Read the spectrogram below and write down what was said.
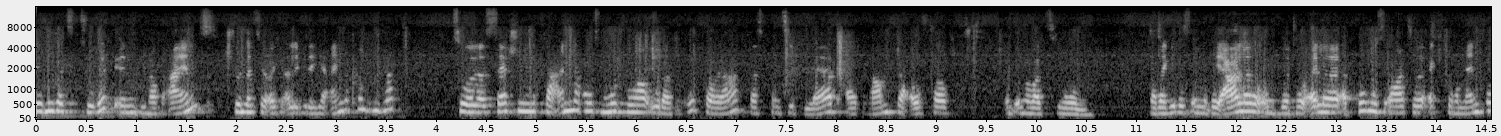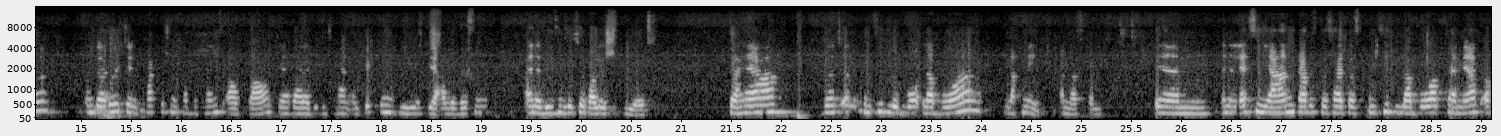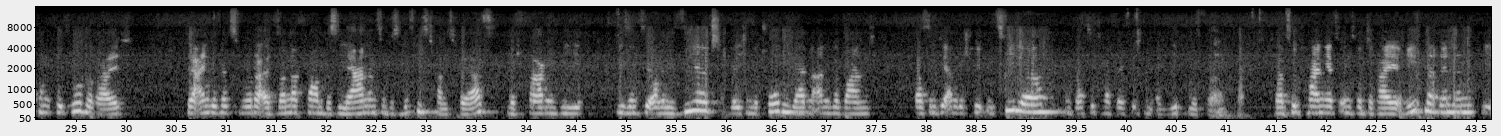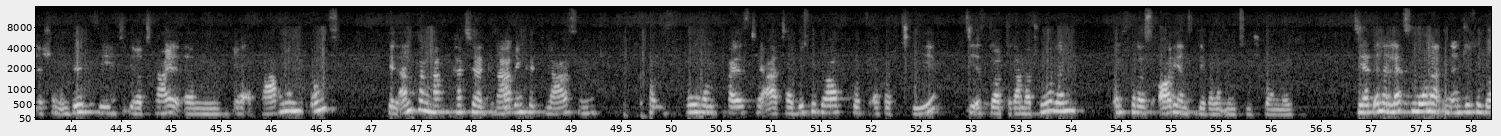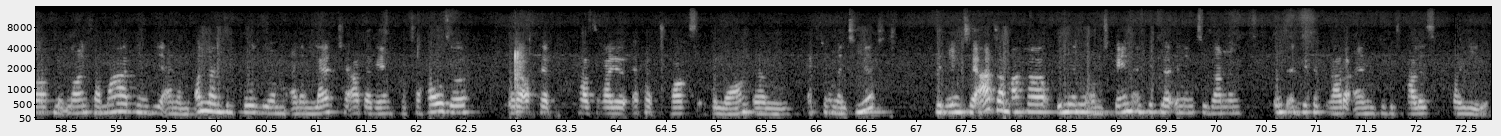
Wir sind jetzt zurück in DIN 1. Schön, dass ihr euch alle wieder hier eingefunden habt zur Session Veränderungsmotor oder Strohfeuer, das Prinzip Lab als Raum für Austausch und Innovation. Dabei geht es um reale und virtuelle Erprobungsorte, Experimente und dadurch den praktischen Kompetenzaufbau, der bei der digitalen Entwicklung, wie wir alle wissen, eine wesentliche Rolle spielt. Daher wird im Prinzip Labor, nach nee, andersrum. Ähm, in den letzten Jahren gab es deshalb das Prinzip Labor vermehrt auch im Kulturbereich, der eingesetzt wurde als Sonderform des Lernens und des Wissenstransfers mit Fragen wie, wie sind sie organisiert, welche Methoden werden angewandt, was sind die angestrebten Ziele und was die tatsächlichen Ergebnisse. Dazu teilen jetzt unsere drei Rednerinnen, die ihr schon im Bild seht, ihre, Teil, ähm, ihre Erfahrungen mit uns. Den Anfang macht Katja Grawinkel-Klaassen vom Forum Freies Theater Düsseldorf, kurz FFT. Sie ist dort Dramaturgin und für das Audience Development zuständig. Sie hat in den letzten Monaten in Düsseldorf mit neuen Formaten wie einem Online-Symposium, einem Live-Theater-Game für zu Hause oder auch der Passreihe FF Talks ähm, experimentiert. Sie bringt TheatermacherInnen und Game-EntwicklerInnen zusammen und entwickelt gerade ein digitales Foyer.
